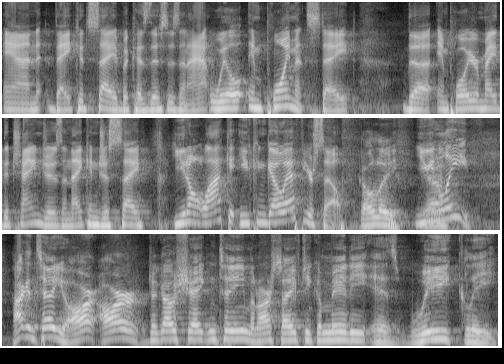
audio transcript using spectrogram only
and they could say because this is an at-will employment state the employer made the changes and they can just say you don't like it you can go f yourself Go leave. you Yeah. can leave I can tell you, our, our negotiating team and our safety committee is weekly,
